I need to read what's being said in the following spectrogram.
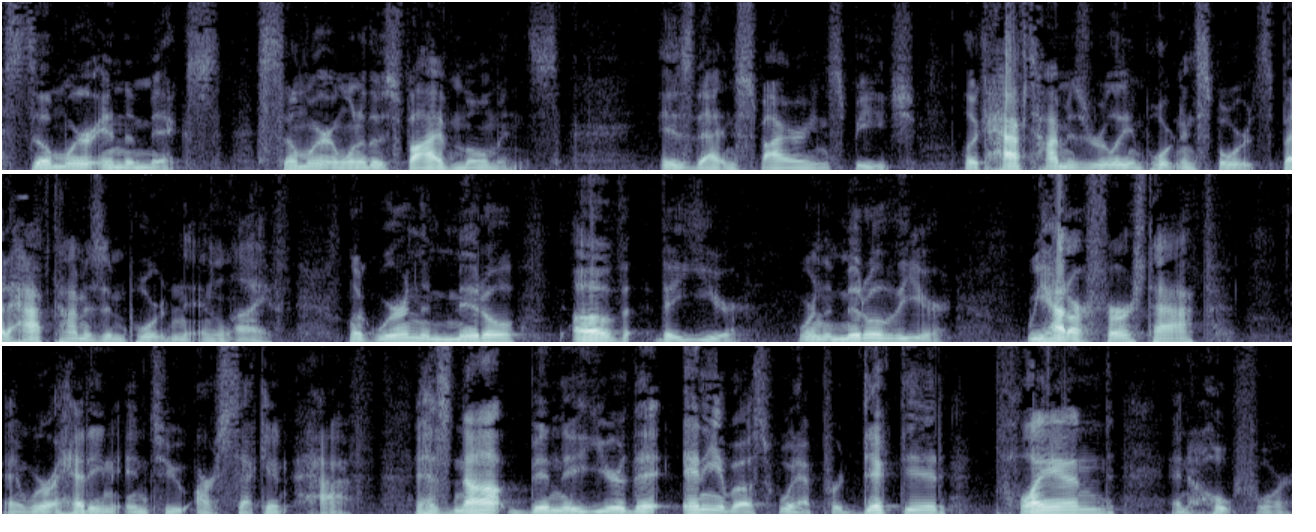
Somewhere in the mix, somewhere in one of those five moments, is that inspiring speech. Look, halftime is really important in sports, but halftime is important in life. Look, we're in the middle of the year. We're in the middle of the year. We had our first half, and we're heading into our second half. It has not been the year that any of us would have predicted, planned, and hoped for.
